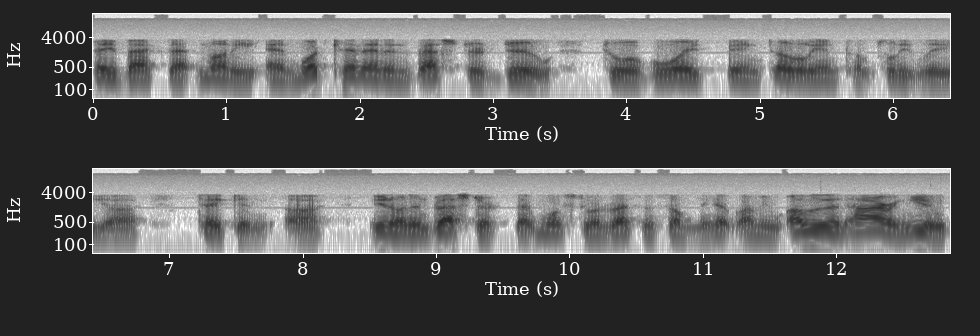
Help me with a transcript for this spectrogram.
pay back that money? And what can an investor do to avoid being totally and completely uh, taken? You know, an investor that wants to invest in something. I mean, other than hiring you,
